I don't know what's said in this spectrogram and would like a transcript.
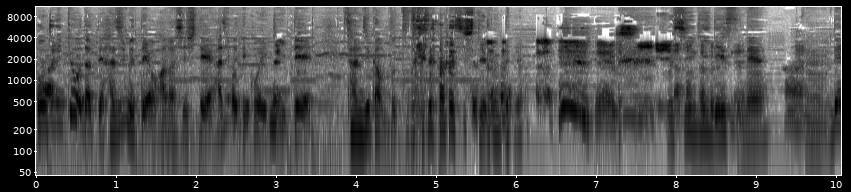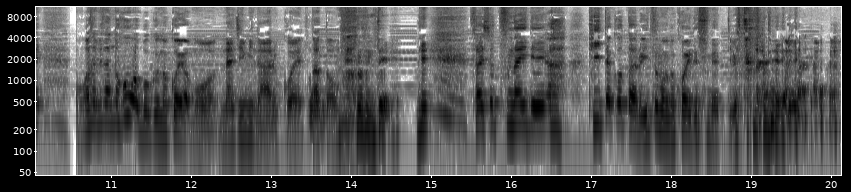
本当に今日だって初めてお話しして、初めて声聞いて、3時間ぶっ続けて話してるんで、ね不思議です。ね。はい。うん。で、わさびさんの方は僕の声はもう馴染みのある声だと思うんで、ね、最初繋いで、あ、聞いたことあるいつもの声ですねって言ったので、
